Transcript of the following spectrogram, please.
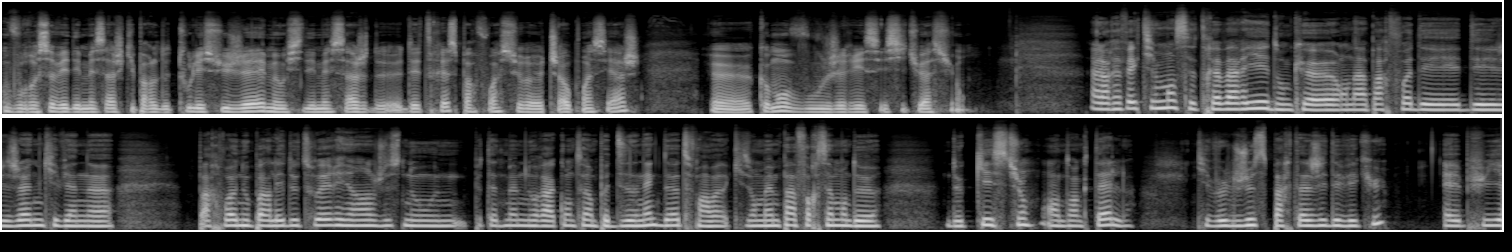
Vous recevez des messages qui parlent de tous les sujets, mais aussi des messages de détresse parfois sur ciao.ch. Euh, comment vous gérez ces situations? Alors effectivement, c'est très varié. Donc euh, on a parfois des, jeunes qui viennent euh, parfois nous parler de tout et rien, juste nous peut-être même nous raconter un peu des anecdotes, enfin qui n'ont même pas forcément de, de, questions en tant que telles, qui veulent juste partager des vécus. Et puis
